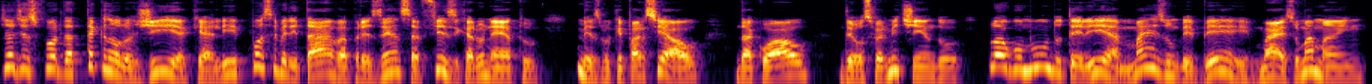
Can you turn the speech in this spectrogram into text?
já dispor da tecnologia que ali possibilitava a presença física do neto, mesmo que parcial, da qual, Deus permitindo, logo o mundo teria mais um bebê e mais uma mãe,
